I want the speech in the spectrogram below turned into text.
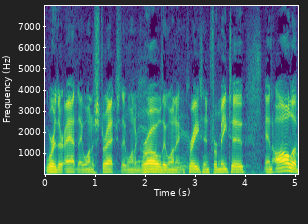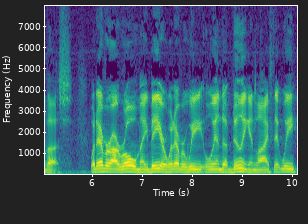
where they're at. They want to stretch, they want to grow, they want to increase, and for me too. And all of us, whatever our role may be or whatever we will end up doing in life, that we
